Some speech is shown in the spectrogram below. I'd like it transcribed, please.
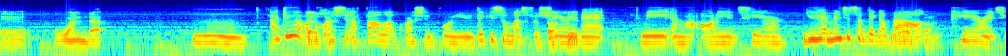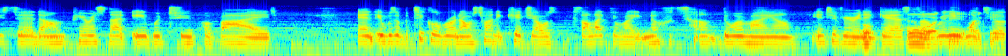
uh, wonder. Mm. I do have yes. a question, a follow up question for you. Thank you so much for sharing okay. that me and my audience here. You had mentioned something about parents. You said um, parents not able to provide, and it was a particular word. I was trying to catch you. I was because I like to write notes um, during my um, interviewing oh, a guest oh, I really want okay.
